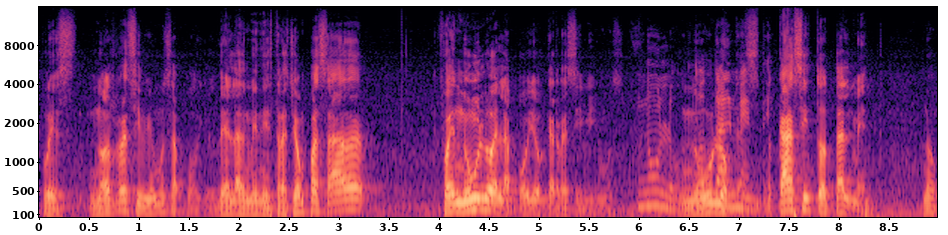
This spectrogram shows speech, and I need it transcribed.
pues no recibimos apoyo. De la administración pasada fue nulo el apoyo que recibimos. Nulo, nulo totalmente. Casi, casi totalmente, ¿no?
